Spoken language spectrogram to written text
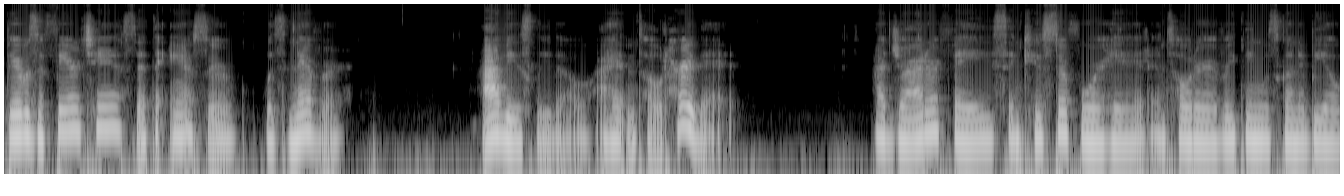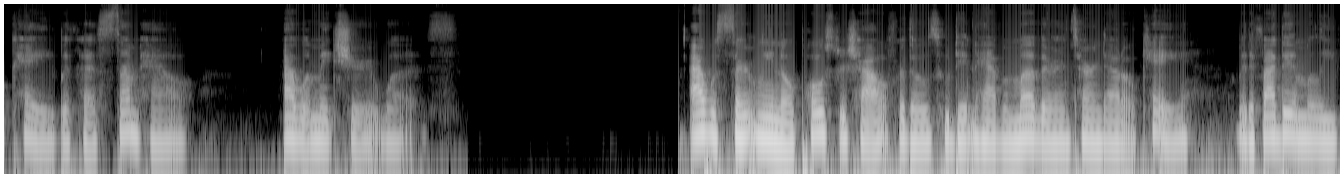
There was a fair chance that the answer was never. Obviously, though, I hadn't told her that. I dried her face and kissed her forehead and told her everything was going to be okay because somehow I would make sure it was. I was certainly no poster child for those who didn't have a mother and turned out okay, but if I didn't believe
